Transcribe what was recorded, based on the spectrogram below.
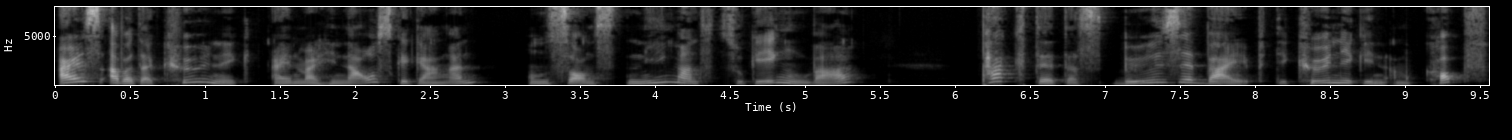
Als aber der König einmal hinausgegangen und sonst niemand zugegen war, packte das böse Weib die Königin am Kopf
